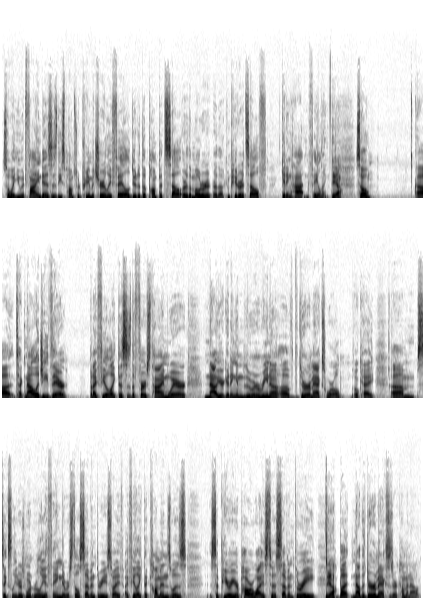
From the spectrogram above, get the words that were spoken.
So what you would find is is these pumps would prematurely fail due to the pump itself or the motor or the computer itself getting hot and failing. Yeah. So, uh, technology there, but I feel like this is the first time where now you're getting into an arena of the Duramax world. Okay, um, six liters weren't really a thing; they were still seven three. So I, I feel like the Cummins was superior power wise to a seven three. Yeah. But now the Duramaxes are coming out,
